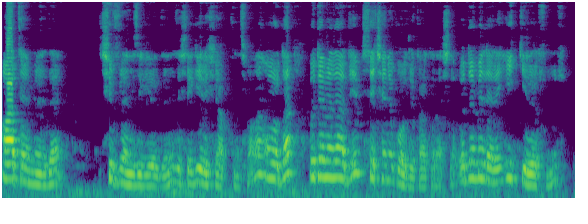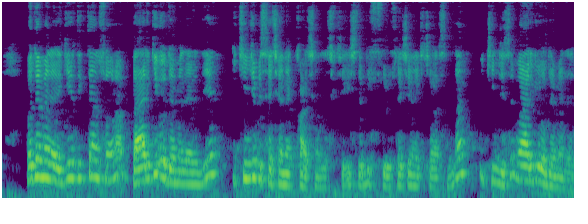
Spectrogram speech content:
ATM'de şifrenizi girdiğiniz, işte giriş yaptınız falan. Orada ödemeler diye bir seçenek olacak arkadaşlar. Ödemelere ilk giriyorsunuz. Ödemelere girdikten sonra vergi ödemeleri diye ikinci bir seçenek karşınıza çıkacak. İşte bir sürü seçenek içerisinden ikincisi vergi ödemeleri.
